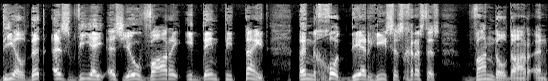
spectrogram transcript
deel dit is wie jy is jou ware identiteit in God deur Jesus Christus. Wandel daarin.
